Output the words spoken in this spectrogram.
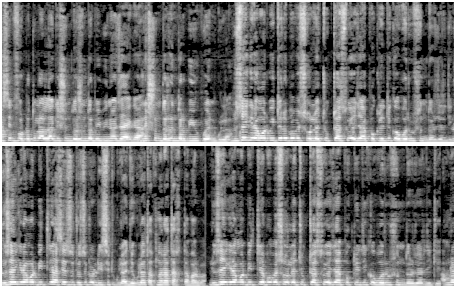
আছে ফটো তোলার লাগি সুন্দর সুন্দর বিভিন্ন জায়গা, অনেক সুন্দর সুন্দর ভিউ পয়েন্টগুলা। লুসাই গ্রামের ভিতরে প্রবেশ করলে চুকটা শুয়ে যায় প্রকৃতিক অপরূপ সৌন্দর্যের দিকে লুসাই গ্রামের ভিতরে আছে ছোট ছোট ডিসিটগুলা যেগুলো আপনারা থাকতে পারবা। লুসাই গ্রামের ভিতরে প্রবেশ করলে চুকটা শুয়ে যায় প্রকৃতিক অপরূপ সৌন্দর্যের দিকে আমরা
